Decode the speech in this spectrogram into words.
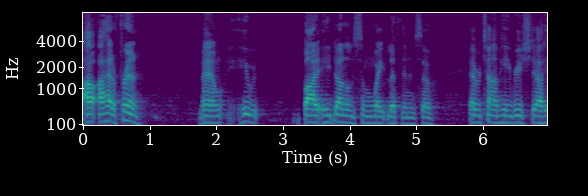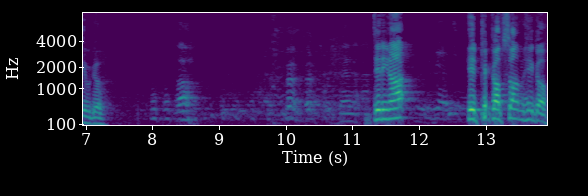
yeah. I, I had a friend, man. He would body he done some weightlifting, and so every time he reached out, he would go. Did he not? He'd pick up something. He'd go.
